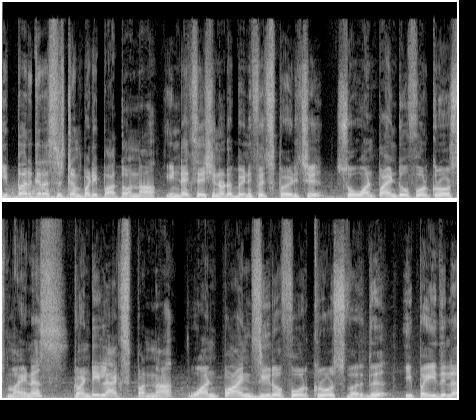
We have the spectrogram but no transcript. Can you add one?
இப்போ இருக்கிற சிஸ்டம் படி பார்த்தோம்னா இண்டெக்ஸேஷனோட பெனிஃபிட்ஸ் போயிடுச்சு. So one point two four crores minus twenty lakhs பண்ணா one point zero four crores வருது. இப்போ இதில்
